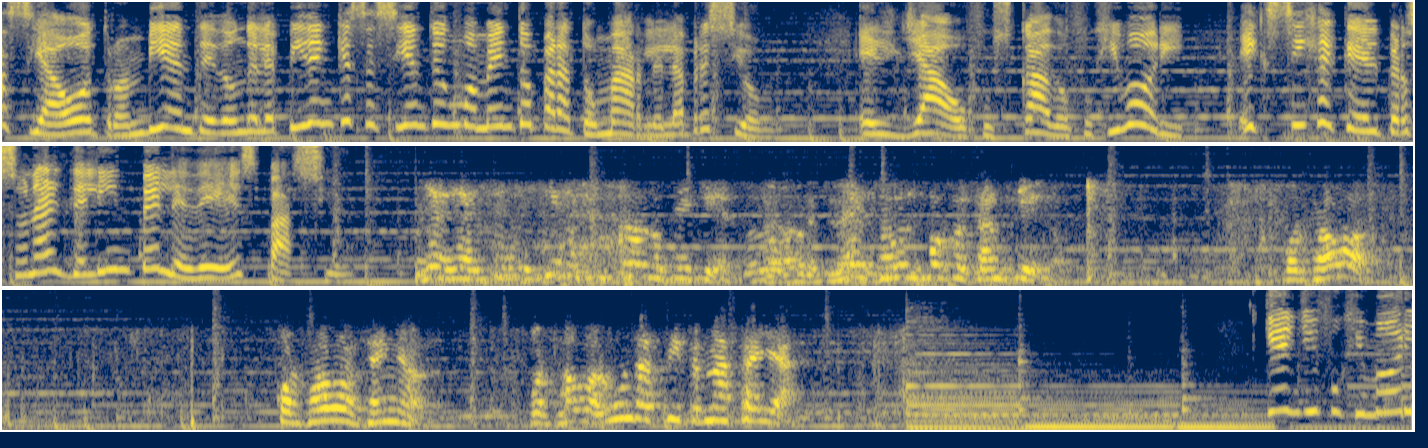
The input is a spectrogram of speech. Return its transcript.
hacia otro ambiente donde le piden que se siente un momento para tomarle la presión. El ya ofuscado Fujimori exige que el personal del INPE le dé espacio. Ya, ya, ya, ya, todo lo que quiero. Pero un poco tranquilo. Por favor. Por favor, señor. Por favor, un ratito más allá. Kenji Fujimori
